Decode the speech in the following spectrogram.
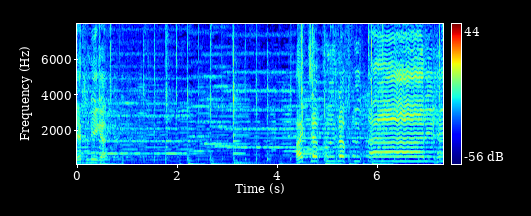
शेर सुनिएगा। अजब रफ्तार है।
